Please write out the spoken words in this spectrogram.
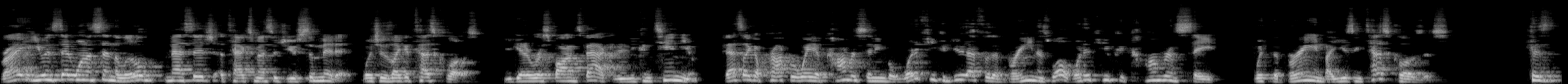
right? You instead want to send a little message, a text message, you submit it, which is like a test close. You get a response back and then you continue. That's like a proper way of conversating. But what if you could do that for the brain as well? What if you could conversate with the brain by using test closes? Because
